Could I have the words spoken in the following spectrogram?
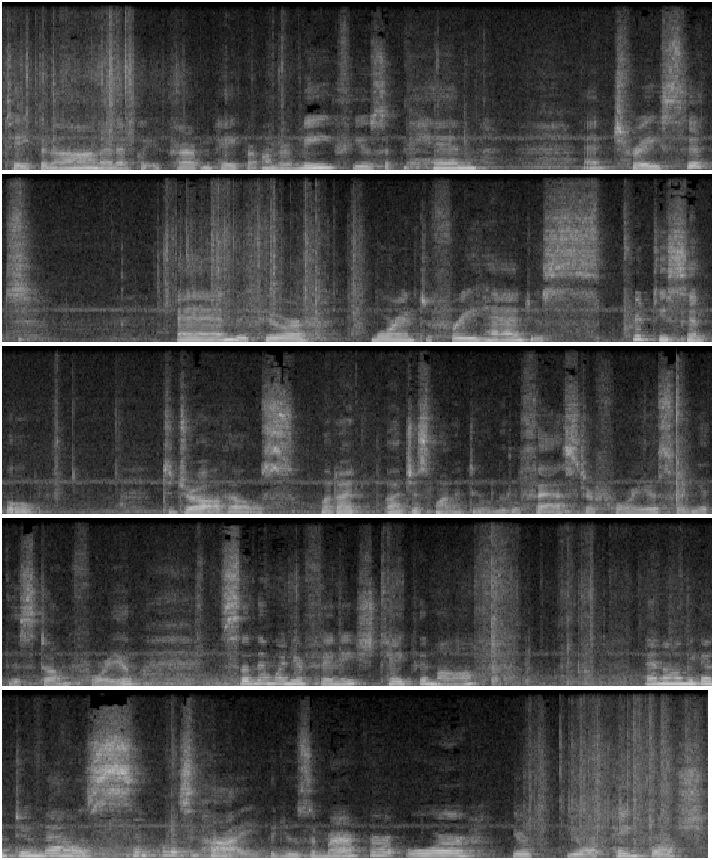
tape it on, and then put your carbon paper underneath. Use a pen and trace it. And if you're more into freehand, it's pretty simple to draw those. But I, I just want to do a little faster for you so I can get this done for you. So then when you're finished, take them off. And all you got to do now is simple as pie. You could use a marker or your, your paintbrush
